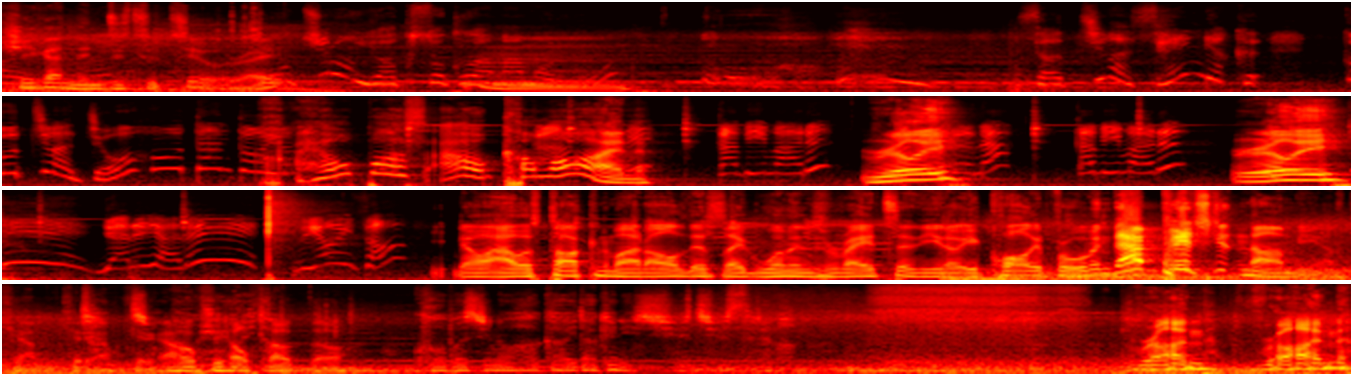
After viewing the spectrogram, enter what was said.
She got ninjutsu too, right? Hmm. Help us out, come on. Really? Really? No, I was talking about all this like women's rights and you know equality for women. That bitch get nah me. I'm kidding. I'm kidding. I'm kidding. I hope she helps out though. Run, run.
